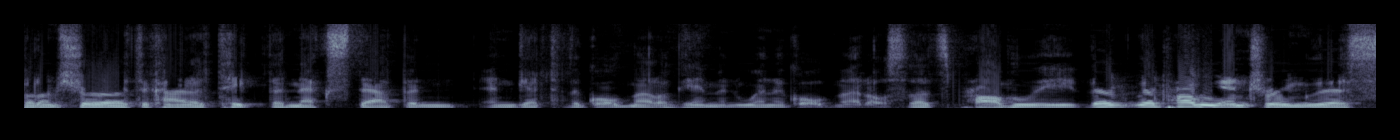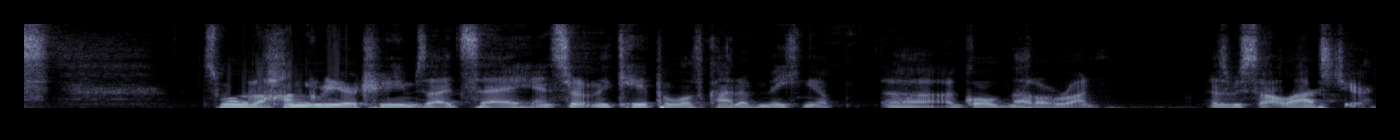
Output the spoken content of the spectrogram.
but I'm sure to kind of take the next step and and get to the gold medal game and win a gold medal. So that's probably they're they're probably entering this. It's one of the hungrier teams, I'd say, and certainly capable of kind of making a uh, a gold medal run, as we saw last year.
